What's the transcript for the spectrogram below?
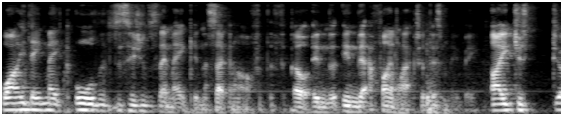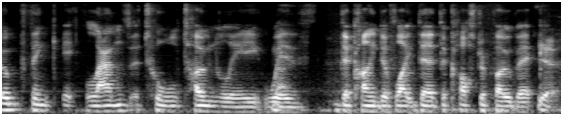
why they make all the decisions they make in the second half of the oh, in the in the final act of this movie. I just don't think it lands at all tonally with the kind of like the the claustrophobic. Yeah,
